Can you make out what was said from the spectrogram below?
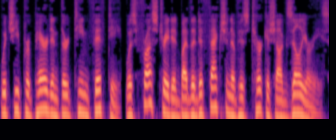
which he prepared in 1350, was frustrated by the defection of his Turkish auxiliaries.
